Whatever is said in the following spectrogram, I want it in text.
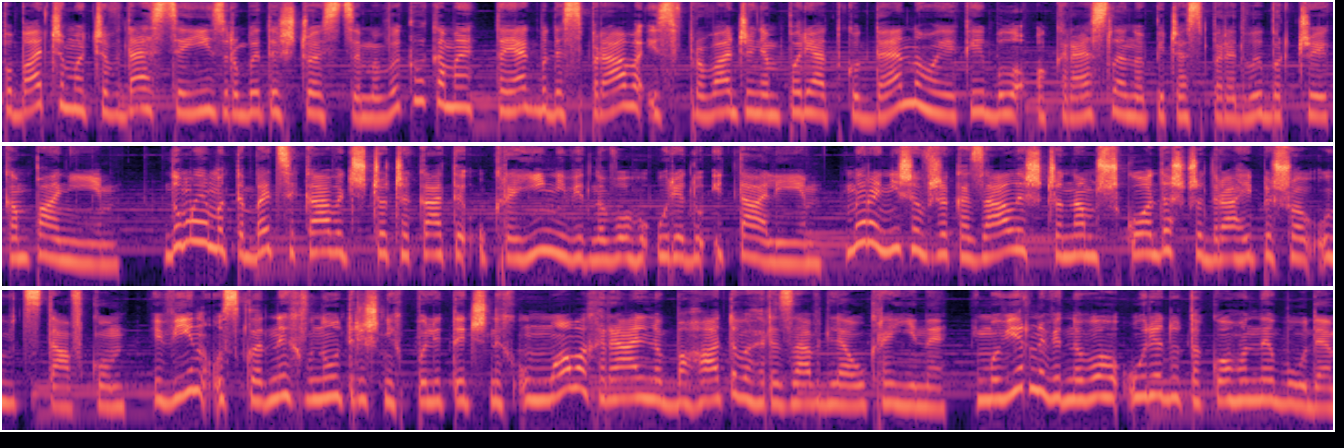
Побачимо, чи вдасться їй зробити щось з цими викликами, та як буде справа із впровадженням порядку денного, який було окреслено під час передвиборчої кампанії. Думаємо, тебе цікавить, що чекати Україні від нового уряду Італії. Ми раніше вже казали, що нам шкода, що Драгі пішов у відставку. Він у складних внутрішніх політичних умовах реально багато вигризав для України. Ймовірно, від нового уряду такого не буде.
